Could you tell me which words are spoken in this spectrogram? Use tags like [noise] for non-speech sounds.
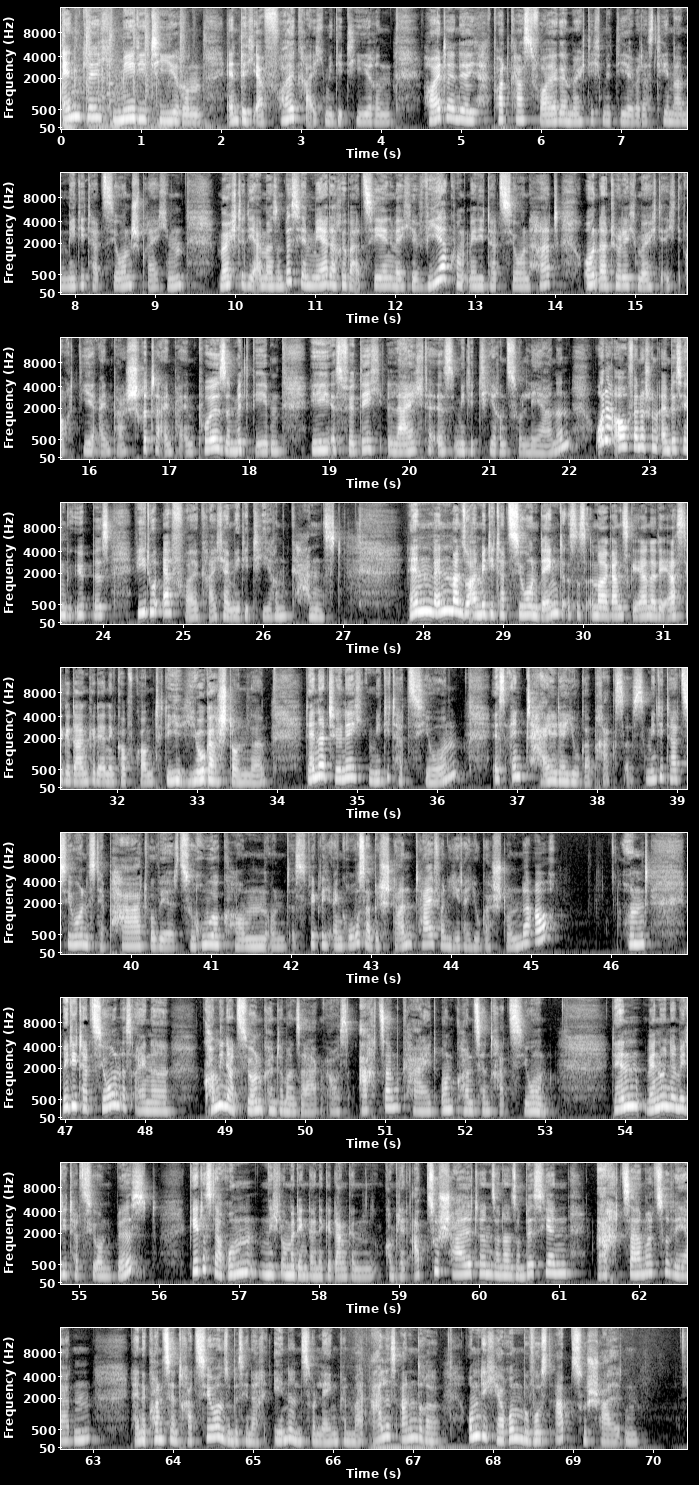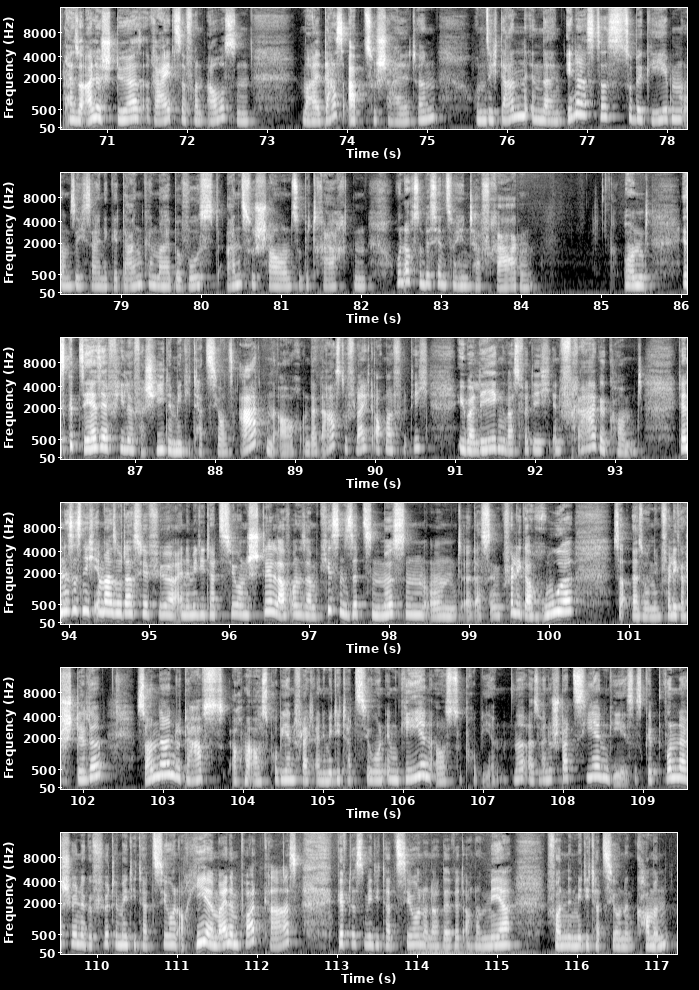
Endlich meditieren, endlich erfolgreich meditieren. Heute in der Podcast-Folge möchte ich mit dir über das Thema Meditation sprechen, möchte dir einmal so ein bisschen mehr darüber erzählen, welche Wirkung Meditation hat und natürlich möchte ich auch dir ein paar Schritte, ein paar Impulse mitgeben, wie es für dich leichter ist, meditieren zu lernen oder auch, wenn du schon ein bisschen geübt bist, wie du erfolgreicher meditieren kannst. Denn wenn man so an Meditation denkt, ist es immer ganz gerne der erste Gedanke, der in den Kopf kommt, die Yogastunde. Denn natürlich, Meditation ist ein Teil der Yoga-Praxis. Meditation ist der Part, wo wir zur Ruhe kommen und ist wirklich ein großer Bestandteil von jeder Yogastunde auch. Und Meditation ist eine Kombination, könnte man sagen, aus Achtsamkeit und Konzentration. Denn wenn du in der Meditation bist, geht es darum, nicht unbedingt deine Gedanken komplett abzuschalten, sondern so ein bisschen achtsamer zu werden, deine Konzentration so ein bisschen nach innen zu lenken, mal alles andere um dich herum bewusst abzuschalten. Also alle Störreize von außen, mal das abzuschalten, um sich dann in dein Innerstes zu begeben und sich seine Gedanken mal bewusst anzuschauen, zu betrachten und auch so ein bisschen zu hinterfragen. Und es gibt sehr, sehr viele verschiedene Meditationsarten auch. Und da darfst du vielleicht auch mal für dich überlegen, was für dich in Frage kommt. Denn es ist nicht immer so, dass wir für eine Meditation still auf unserem Kissen sitzen müssen und äh, das in völliger Ruhe, also in völliger Stille, sondern du darfst auch mal ausprobieren, vielleicht eine Meditation im Gehen auszuprobieren. Ne? Also wenn du spazieren gehst, es gibt wunderschöne geführte Meditation, auch hier in meinem Podcast gibt es Meditation und auch da wird auch noch mehr von den Meditationen kommen.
